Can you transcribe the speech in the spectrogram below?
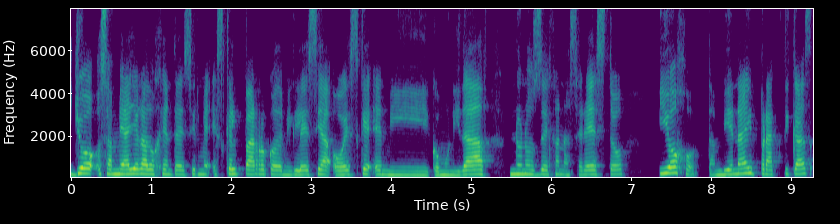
yo, o sea, me ha llegado gente a decirme, es que el párroco de mi iglesia o es que en mi comunidad no nos dejan hacer esto. Y ojo, también hay prácticas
